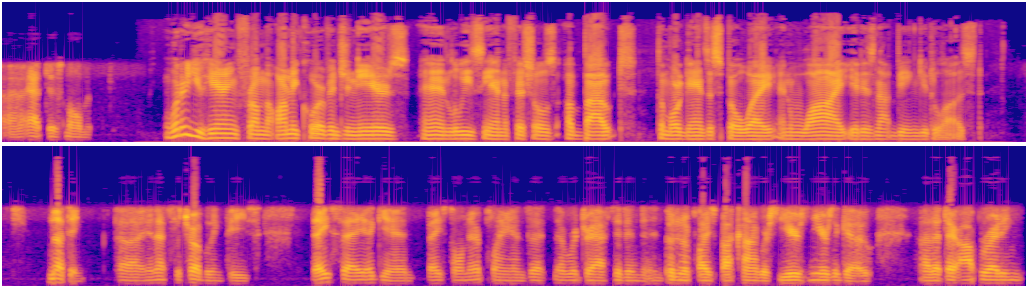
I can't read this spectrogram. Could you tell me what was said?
uh, at this moment. What are you hearing from the Army Corps of Engineers and Louisiana officials about the Morganza spillway and why it is not being utilized? Nothing, uh, and that's the troubling piece. They say again, based on their plans that, that were drafted and, and put into place by Congress years and years ago, uh, that they're operating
